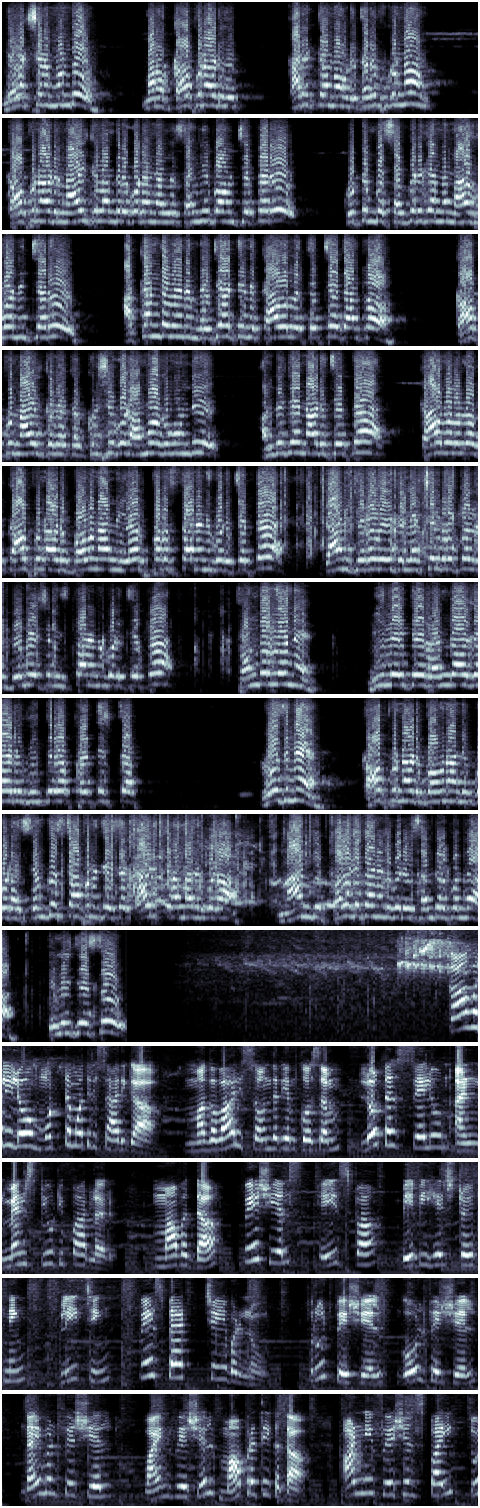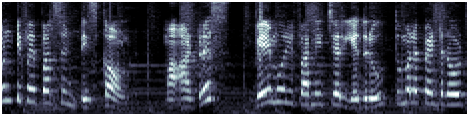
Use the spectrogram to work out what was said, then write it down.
Election ముందు మనం కాపునాడు కార్యక్రమం ఒకటి జరుపుకున్నాం. కాపునాడు నాయకులందరూ కూడా నన్ను సంఘీభావం చెప్పారు. కుటుంబ సభ్యుడిగా నన్ను ఆహ్వానించారు. అఖండమైన మెజార్టీని కావల్లో తెచ్చే దాంట్లో కాపు నాయకుల యొక్క కృషి కూడా అమోఘం ఉంది. అందుకే నాడు చెప్పా కావలలో కాపునాడు భవనాన్ని ఏర్పరుస్తానని కూడా చెప్పా దానికి ఇరవై ఐదు లక్షల రూపాయలు డొనేషన్ ఇస్తానని కూడా చెప్పా. తొందరలోనే వీలైతే రంగా గారి విగ్రహ ప్రతిష్ట రోజునే కాపునాడు భవనానికి కూడా శంకుస్థాపన చేసే కార్యక్రమాన్ని కూడా నాంది పలకతానని కూడా ఈ సందర్భంగా తెలియజేస్తూ కావలిలో మొట్టమొదటిసారిగా మగవారి సౌందర్యం కోసం lotus salon and men's beauty parlour మా వద్ద facials hair spa baby hair straightening bleaching face pack చేయబడును. Fruit facial gold facial diamond facial wine facial మా ప్రత్యేకత. అన్ని ఫేషియల్స్ పై ట్వంటీ ఫైవ్ పర్సెంట్ డిస్కౌంట్. మా అడ్రస్ వేమూరి ఫర్నిచర్ ఎదురు తుమ్మలపేట రోడ్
